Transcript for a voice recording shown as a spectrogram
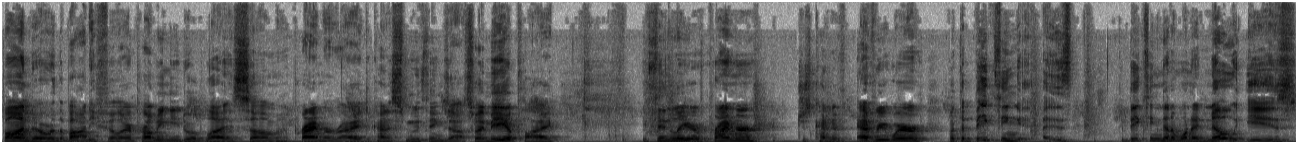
Bondo or the body filler, I probably need to apply some primer, right? To kind of smooth things out. So I may apply a thin layer of primer, just kind of everywhere. But the big thing is, the big thing that I want to know is,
